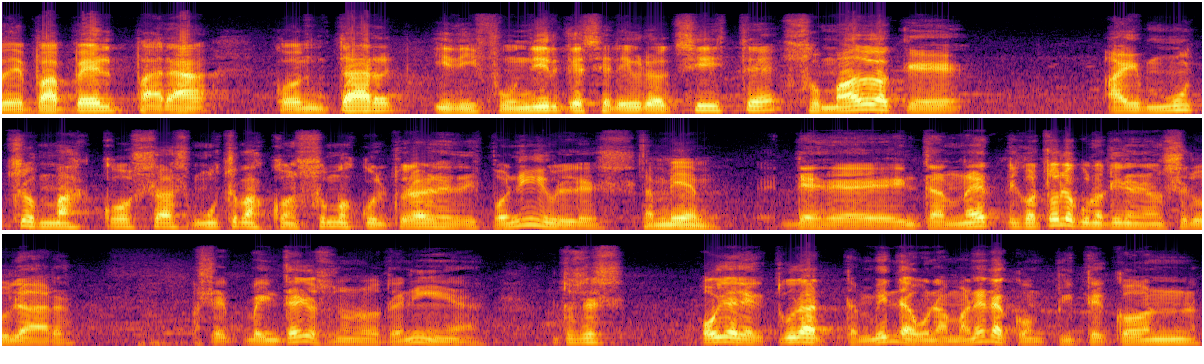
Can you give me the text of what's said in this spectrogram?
de papel para contar y difundir que ese libro existe. Sumado a que hay muchas más cosas, muchos más consumos culturales disponibles. También. Desde internet, digo, todo lo que uno tiene en un celular, hace 20 años uno no lo tenía. Entonces, hoy la lectura también de alguna manera compite con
